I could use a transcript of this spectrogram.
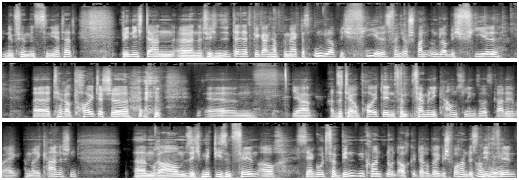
in dem Film inszeniert hat, bin ich dann äh, natürlich ins Internet gegangen, habe gemerkt, dass unglaublich viel, das fand ich auch spannend, unglaublich viel äh, therapeutische ähm, ja, also Therapeutin, Fam- Family Counseling, sowas gerade im amerikanischen ähm, Raum sich mit diesem Film auch sehr gut verbinden konnten und auch darüber gesprochen haben, dass in den Okay. Film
